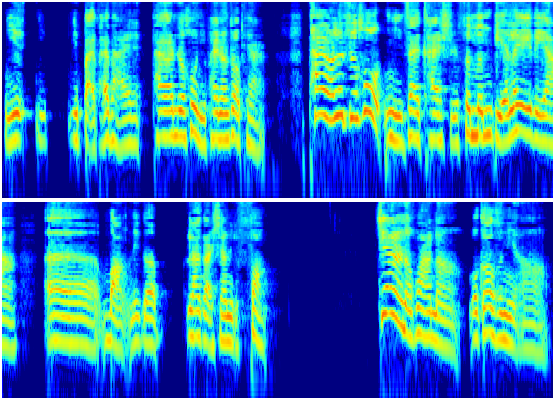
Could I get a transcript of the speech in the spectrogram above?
你你你摆排排的，拍完之后你拍张照片拍完了之后你再开始分门别类的呀，呃，往那个拉杆箱里放。这样的话呢，我告诉你啊，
